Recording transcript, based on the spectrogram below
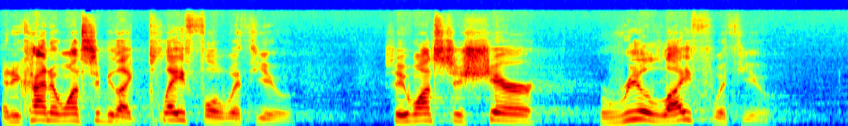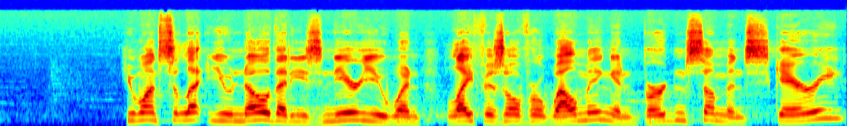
And He kind of wants to be like playful with you. So He wants to share real life with you. He wants to let you know that He's near you when life is overwhelming and burdensome and scary.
